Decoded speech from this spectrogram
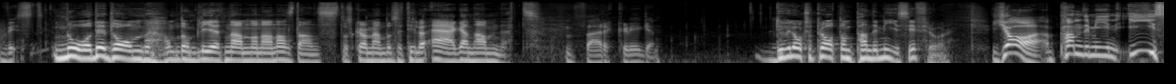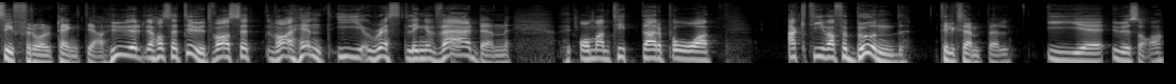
visst. Nåde dem om de blir ett namn någon annanstans. Då ska de ändå se till att äga namnet. Verkligen. Du vill också prata om pandemisiffror. Ja, pandemin i siffror tänkte jag. Hur det har sett ut. Vad har, sett, vad har hänt i wrestlingvärlden? Om man tittar på aktiva förbund, till exempel, i eh, USA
